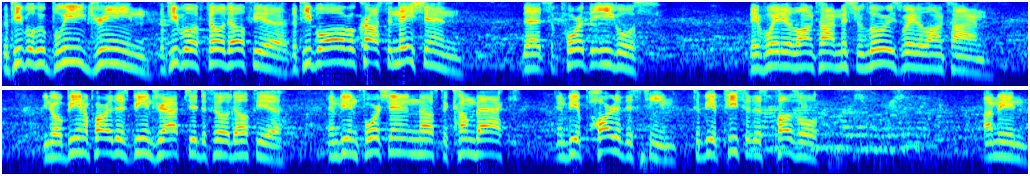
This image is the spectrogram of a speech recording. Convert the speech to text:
The people who bleed green, the people of Philadelphia, the people all across the nation that support the Eagles, they've waited a long time. Mr. Lurie's waited a long time. You know, being a part of this, being drafted to Philadelphia, and being fortunate enough to come back and be a part of this team, to be a piece of this puzzle. I mean,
